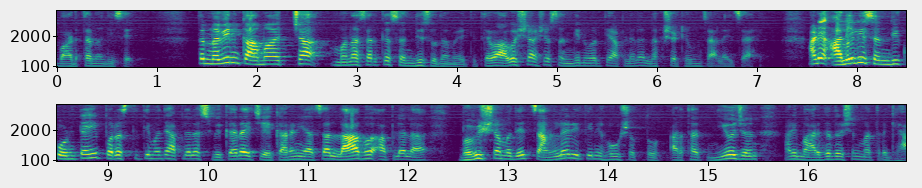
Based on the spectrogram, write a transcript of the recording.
वाढताना दिसेल. तर नवीन कामाच्या मनासारख्या संधीसुद्धा मिळते तेव्हा अवश्य अशा संधींवरती आपल्याला लक्ष ठेवून चालायचं आहे. आणि आलेली संधी कोणत्याही परिस्थितीमध्ये आपल्याला स्वीकारायची आहे कारण याचा लाभ आपल्याला भविष्यामध्ये चांगल्या रीतीने होऊ शकतो. अर्थात नियोजन आणि मार्गदर्शन मात्र घ्या.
